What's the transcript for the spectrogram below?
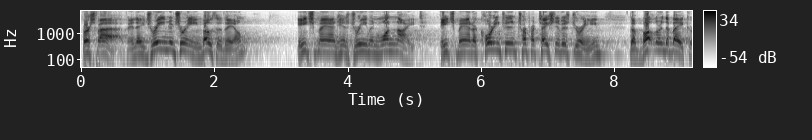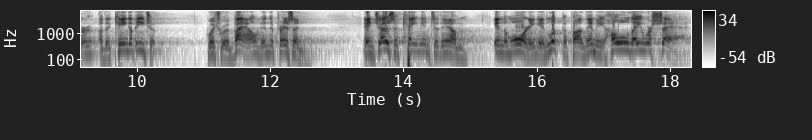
Verse 5 And they dreamed a dream, both of them each man his dream in one night, each man according to the interpretation of his dream, the butler and the baker of the king of Egypt, which were bound in the prison. And Joseph came into them in the morning and looked upon them, and behold, they were sad.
